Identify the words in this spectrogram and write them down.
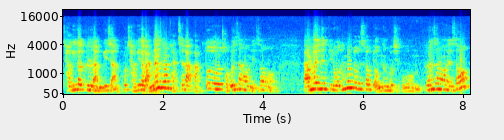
자기가 글을 남기지 않고 자기가 만난 사람 자체가 압도적으로 적은 상황에서 남아있는 기록은 한정적일 수밖에 없는 것이고 그런 상황에서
